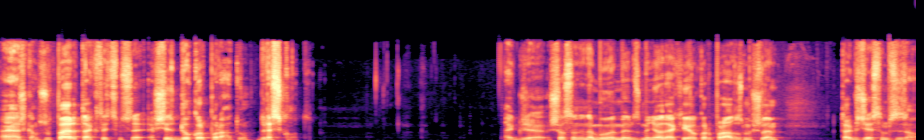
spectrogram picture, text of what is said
A já říkám, super, tak teď jsem se ještě do korporátu, dress code. Takže šel jsem, nebudu zmiňovat, jakého korporátu jsme šli, takže jsem si za,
